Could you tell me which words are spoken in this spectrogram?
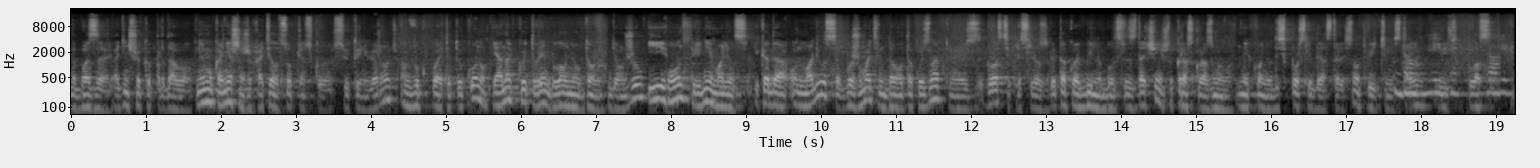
на базаре. Один человек ее продавал. Но ему, конечно же, хотелось Оптинскую святыню вернуть. Он выкупает эту икону, и она какое-то время была у него в доме, где он жил. И он перед ней молился. И когда он молился, Божья Матерь ему давал такой знак, у него из глаз текли слезы. И такое обильно было слезоточение сосредоточение, что краску размыло на иконе. До сих пор следы остались. Ну, вот видите, мы стоим, да, видите, полоса. Да, видно.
